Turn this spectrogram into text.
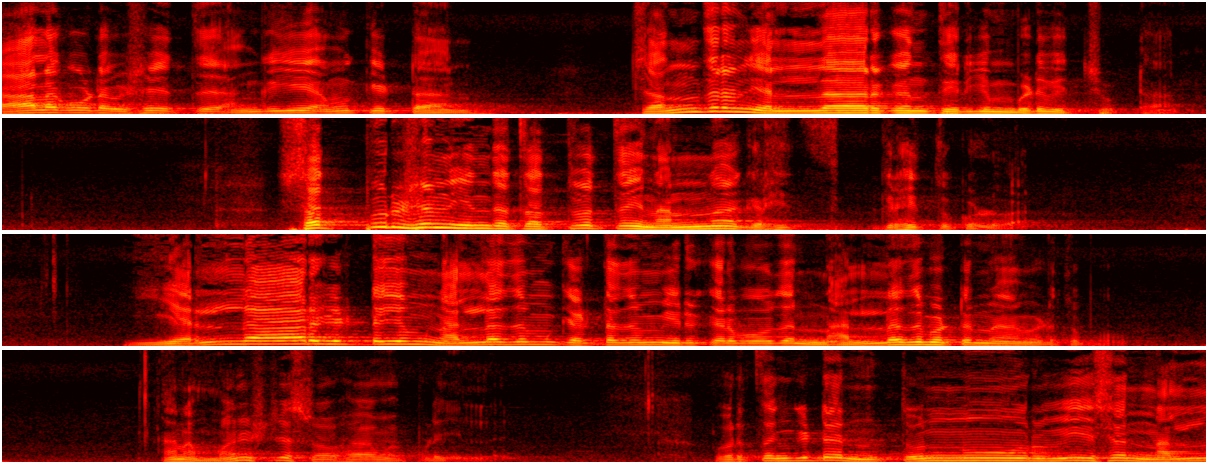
காலக்கூட விஷயத்தை அங்கேயே அமுக்கிட்டான். சந்திரன் எல்லாருக்கும் தெரியும்படி வச்சு விட்டான் சத்புருஷன் இந்த தத்துவத்தை நன்னா கிரகித்து கிரகித்து கொள்வான். எல்லார்கிட்டையும் நல்லதும் கெட்டதும் இருக்கிற போது நல்லது மட்டும் நாம் எடுத்துப்போம். ஆனால் மனுஷ சுவாவம் அப்படி இல்லை. ஒருத்தங்கிட்ட தொண்ணூறு வீசம் நல்ல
